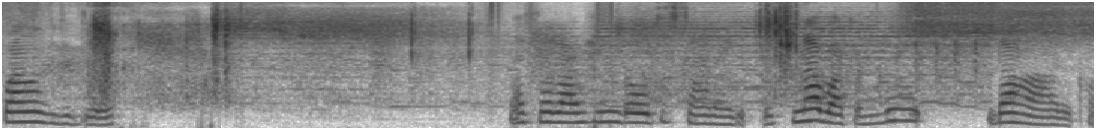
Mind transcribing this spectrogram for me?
Kupanız gidiyor. Mesela şimdi 30 tane gitti. Şuna bakın bu daha harika.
